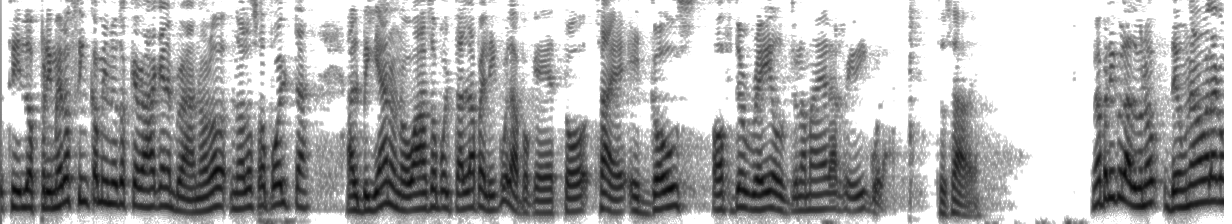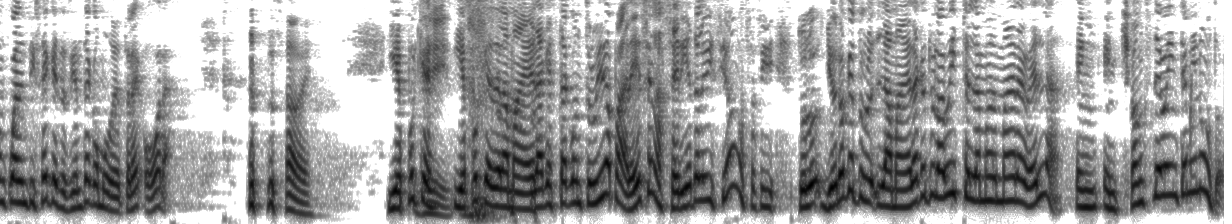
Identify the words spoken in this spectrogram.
si los primeros cinco minutos que vas a Kenneth Branagh no lo, no lo soporta al villano, no vas a soportar la película porque esto, ¿sabes? It goes off the rails de una manera ridícula. Tú sabes. Una película de, uno, de una hora con 46 que se siente como de tres horas. tú sabes. Y es porque, y es porque de la manera que está construida aparece en la serie de televisión. O sea, si tú, yo creo que tú, la manera que tú la viste es la mejor manera de verla. En, en chunks de 20 minutos.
